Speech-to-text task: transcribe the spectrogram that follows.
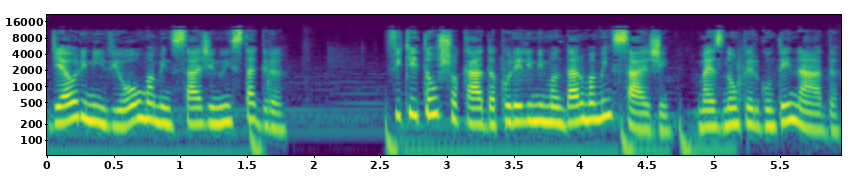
Gary me enviou uma mensagem no Instagram. Fiquei tão chocada por ele me mandar uma mensagem, mas não perguntei nada.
